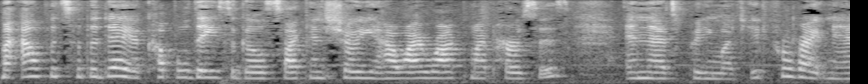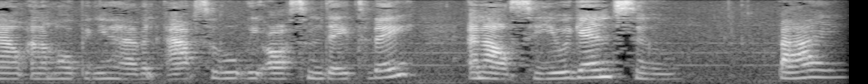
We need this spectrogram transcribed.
my outfits of the day a couple days ago so I can show you how I rock my purses. And that's pretty much it for right now. And I'm hoping you have an absolutely awesome day today. And I'll see you again soon. Bye.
